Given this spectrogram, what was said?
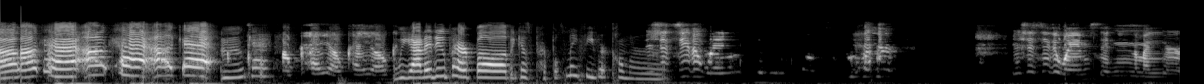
Oh, okay, okay, okay, okay. Okay, okay, okay. We gotta do purple because purple's my favorite color. You should see the way. you should see the way I'm sitting in my hair.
